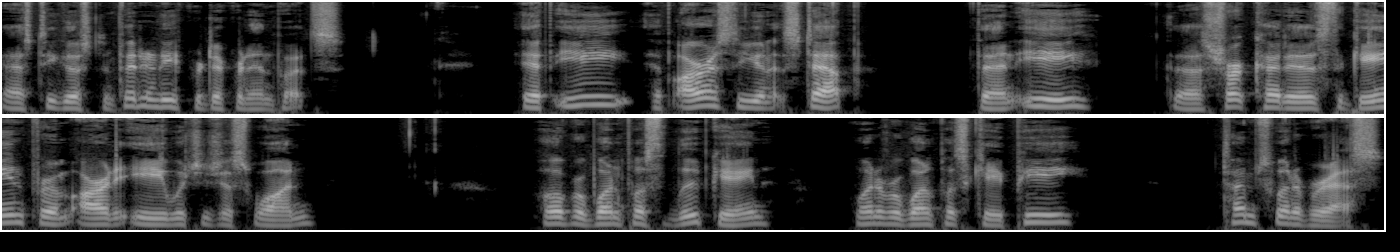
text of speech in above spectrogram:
as t goes to infinity for different inputs. If E, if R is the unit step, then E, the shortcut is the gain from R to E, which is just 1, over 1 plus the loop gain, 1 over 1 plus Kp, times 1 over S.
